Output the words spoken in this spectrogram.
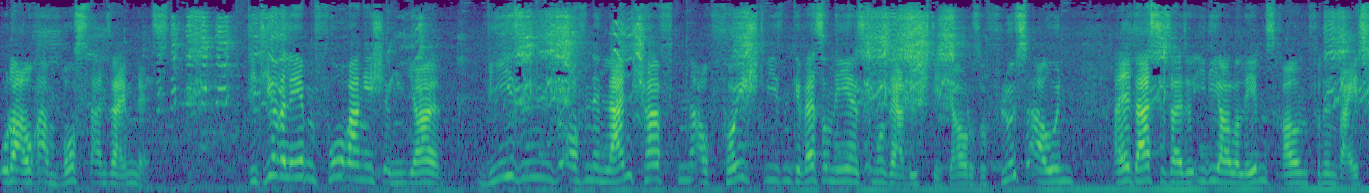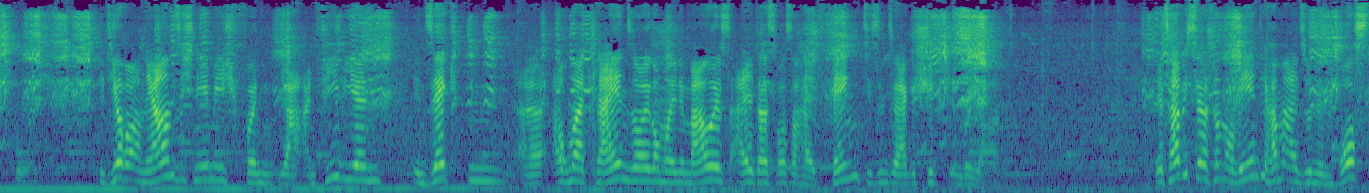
oder auch am Horst an seinem Nest. Die Tiere leben vorrangig in ja, Wiesen, offenen Landschaften, auch Feuchtwiesen, Gewässernähe ist immer sehr wichtig. Ja, oder so Flussauen. All das ist also idealer Lebensraum für den Weißstorch. Die Tiere ernähren sich nämlich von ja, Amphibien, Insekten, äh, auch mal Kleinsäuger, mal eine Maus, all das, was er halt fängt. Die sind sehr geschickt in der Jagd. Jetzt habe ich es ja schon erwähnt, die haben also einen Horst,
